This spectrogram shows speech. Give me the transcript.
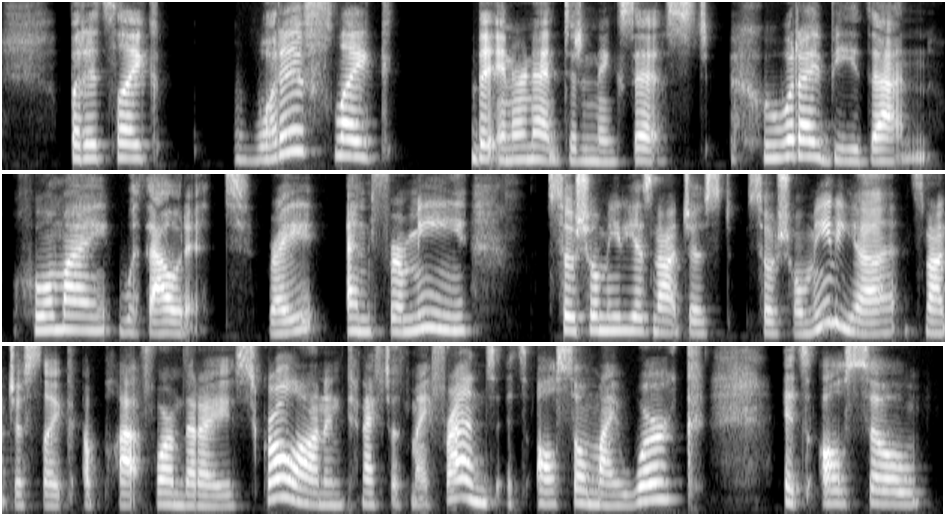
But it's like, what if like the internet didn't exist? Who would I be then? Who am I without it? Right. And for me, social media is not just social media. It's not just like a platform that I scroll on and connect with my friends. It's also my work. It's also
